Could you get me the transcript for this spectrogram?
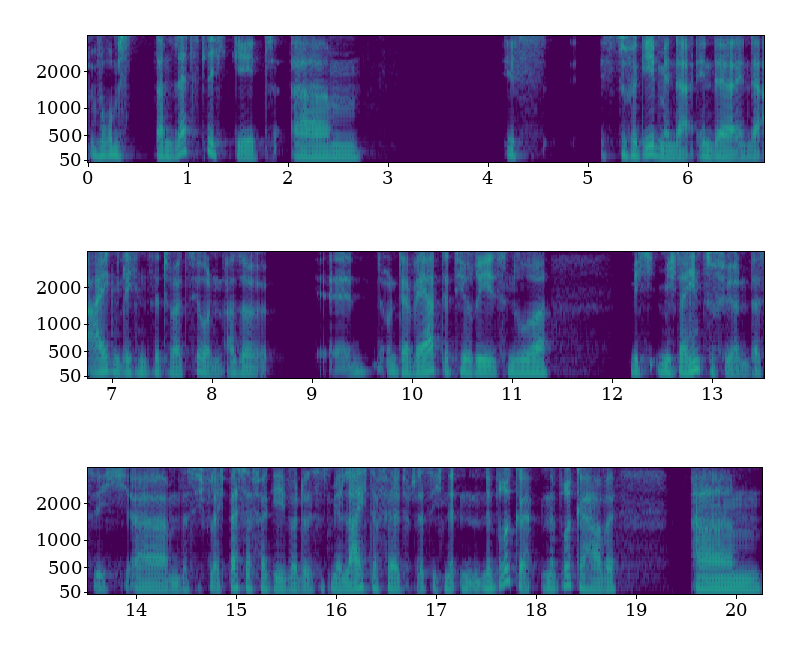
worum es dann letztlich geht, ähm, ist, ist zu vergeben in der, in der, in der eigentlichen Situation. Also, äh, und der Wert der Theorie ist nur, mich, mich dahin zu führen, dass ich, ähm, dass ich vielleicht besser vergebe oder dass es mir leichter fällt oder dass ich eine ne Brücke, eine Brücke habe. Ähm,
